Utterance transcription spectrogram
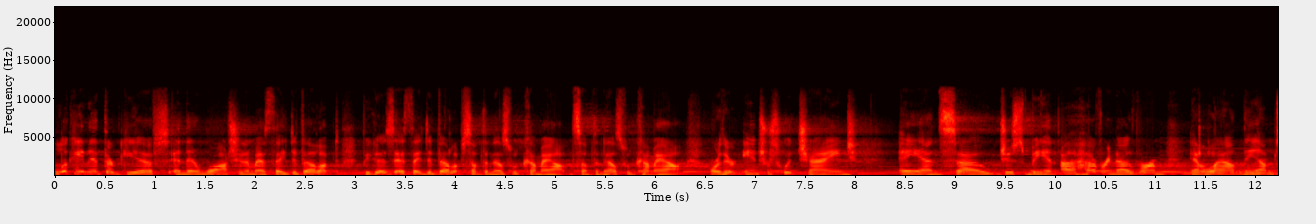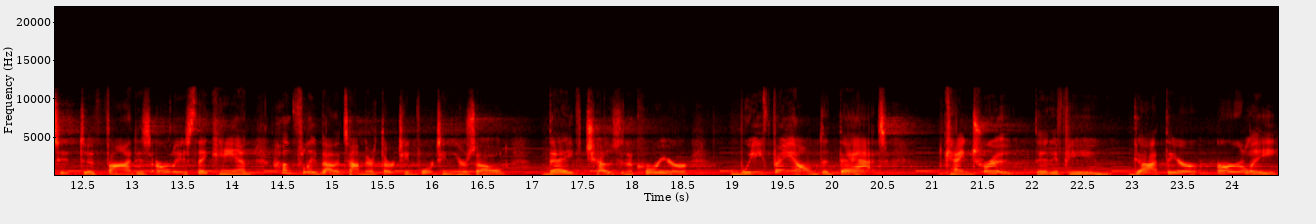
looking at their gifts, and then watching them as they developed, because as they developed, something else would come out, and something else would come out, or their interest would change. And so just being uh, hovering over them and allowing them to, to find as early as they can, hopefully by the time they're 13, 14 years old, they've chosen a career. We found that that came true, that if you got there early,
